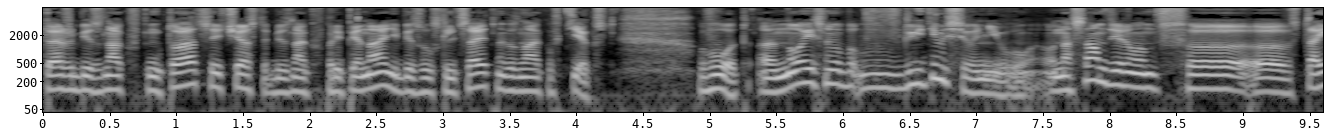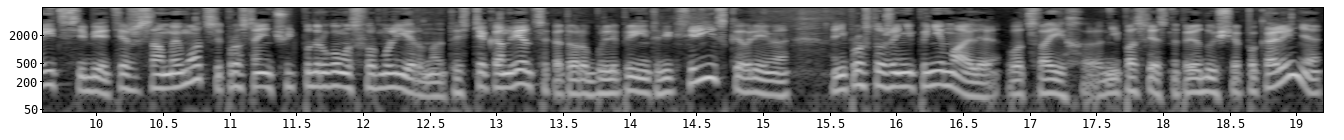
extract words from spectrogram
даже без знаков пунктуации часто, без знаков препинания, без восклицательных знаков текст, вот. Но если мы вглядимся в него, на самом деле он в, э, стоит в себе те же самые эмоции, просто они чуть по-другому сформулированы. То есть те конвенции, которые были приняты в Екатерининское время, они просто уже не понимали вот своих э, непосредственно предыдущее поколение,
